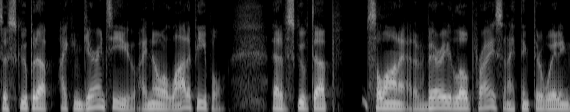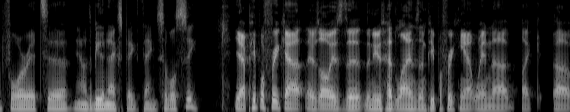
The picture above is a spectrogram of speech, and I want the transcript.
to scoop it up. I can guarantee you, I know a lot of people that have scooped up Solana at a very low price, and I think they're waiting for it to, you know, to be the next big thing. So we'll see. Yeah, people freak out. There's always the, the news headlines and people freaking out when uh, like uh,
